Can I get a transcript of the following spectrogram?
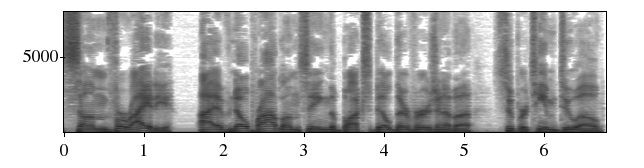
some variety. I have no problem seeing the Bucks build their version of a super team duo.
